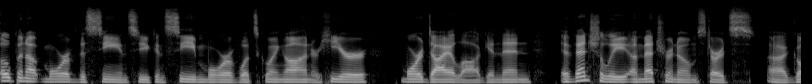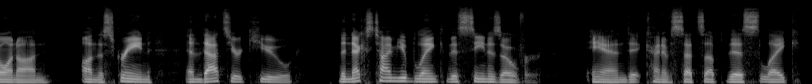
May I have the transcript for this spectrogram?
open up more of the scene so you can see more of what's going on or hear more dialogue. And then eventually a metronome starts uh, going on on the screen and that's your cue. The next time you blink this scene is over. And it kind of sets up this like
